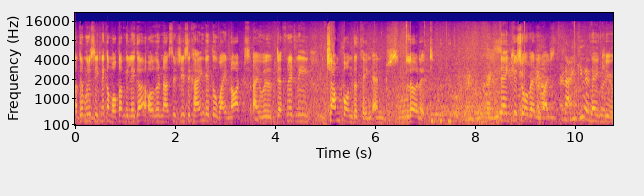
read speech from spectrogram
अगर मुझे सीखने का मौका मिलेगा और अगर नासिर जी सिखाएँगे तो why not I will definitely jump on the thing and learn it thank you so very much Thank you Thank everybody. you,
